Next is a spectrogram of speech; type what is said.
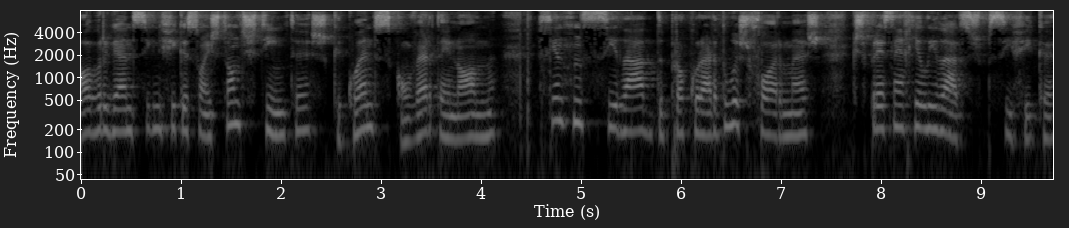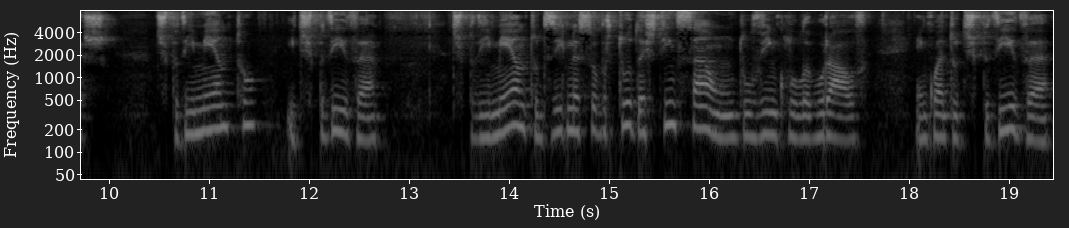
albergando significações tão distintas que, quando se converte em nome, sente necessidade de procurar duas formas que expressem realidades específicas despedimento e despedida. Despedimento designa sobretudo a extinção do vínculo laboral, enquanto despedida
